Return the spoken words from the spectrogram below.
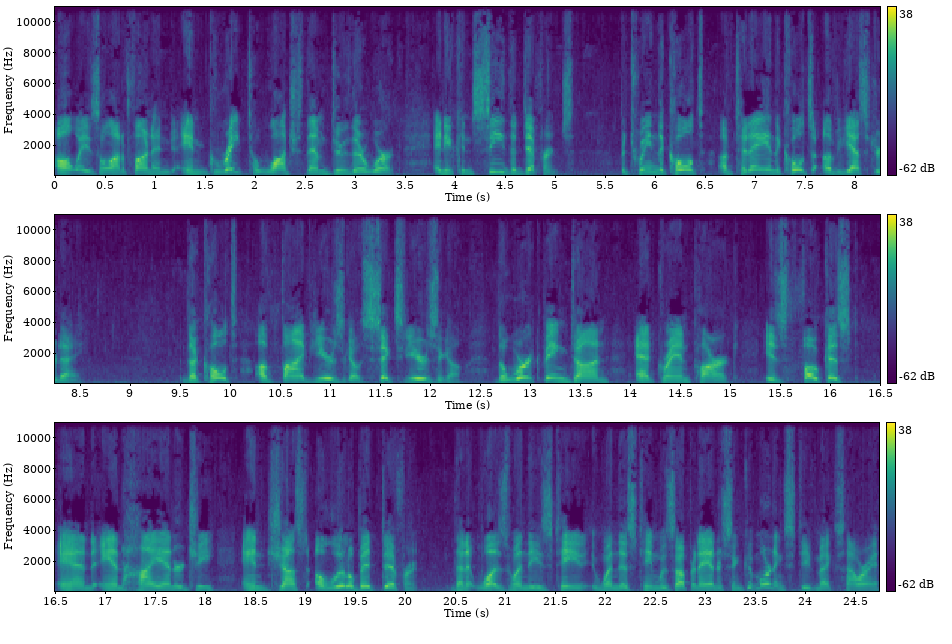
Always a lot of fun and, and great to watch them do their work. And you can see the difference between the Colts of today and the Colts of yesterday. The Colts of five years ago, six years ago. The work being done at Grand Park is focused and, and high energy and just a little bit different than it was when these team when this team was up in Anderson. Good morning, Steve Mix. How are you?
